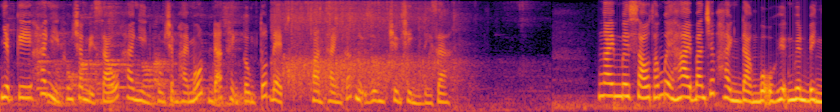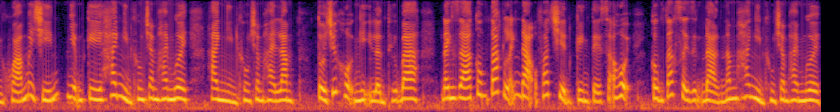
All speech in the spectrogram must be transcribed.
nhiệm kỳ 2016-2021 đã thành công tốt đẹp, hoàn thành các nội dung chương trình đề ra. Ngày 16 tháng 12, Ban chấp hành Đảng bộ huyện Nguyên Bình khóa 19, nhiệm kỳ 2020-2025 tổ chức hội nghị lần thứ 3 đánh giá công tác lãnh đạo phát triển kinh tế xã hội, công tác xây dựng Đảng năm 2020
